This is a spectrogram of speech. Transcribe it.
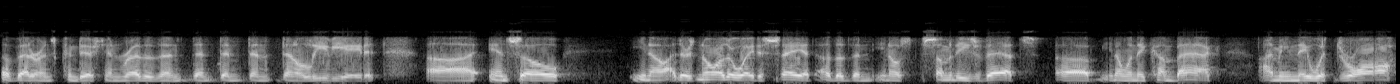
a veteran's condition rather than than than than, than alleviate it. Uh, and so, you know, there's no other way to say it other than you know some of these vets, uh, you know, when they come back, I mean, they withdraw.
